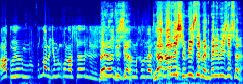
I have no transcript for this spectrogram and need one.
Abi bu, bunları yumrukla nasıl öldüreceğiz? Ben öldüreceğim. Ya ben- kardeşim izle beni. Beni bir izlesene.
